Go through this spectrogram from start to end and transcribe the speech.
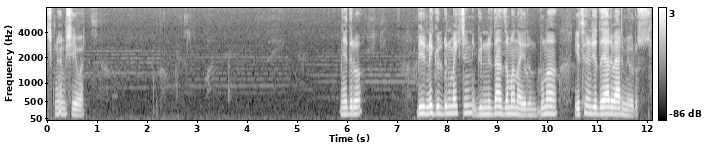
çıkmayan bir şey var. Nedir o? Birini güldürmek için gününüzden zaman ayırın. Buna yeterince değer vermiyoruz.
